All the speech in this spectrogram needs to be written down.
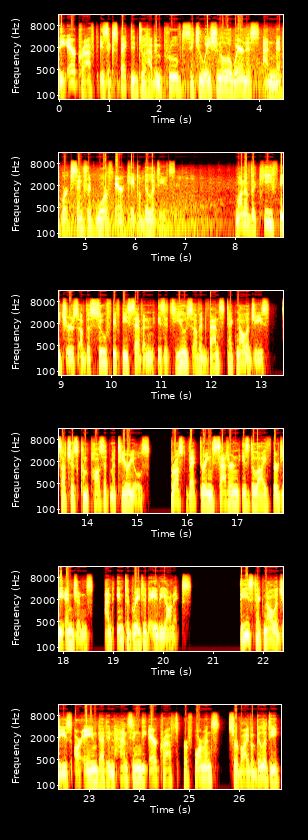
The aircraft is expected to have improved situational awareness and network-centric warfare capabilities. One of the key features of the Su-57 is its use of advanced technologies such as composite materials, thrust vectoring Saturn ISDAL 30 engines, and integrated avionics. These technologies are aimed at enhancing the aircraft's performance, survivability,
